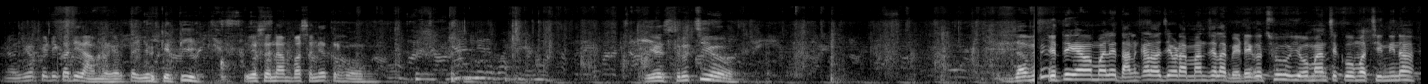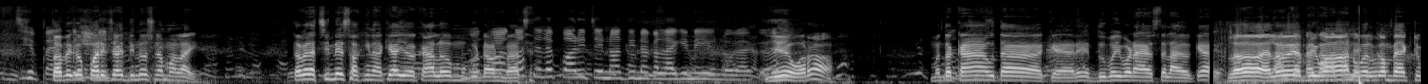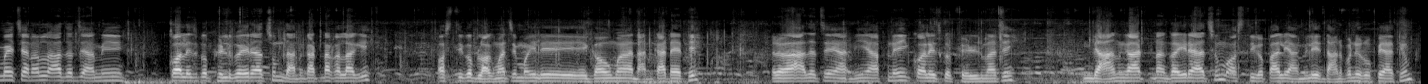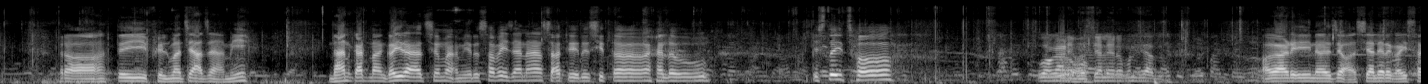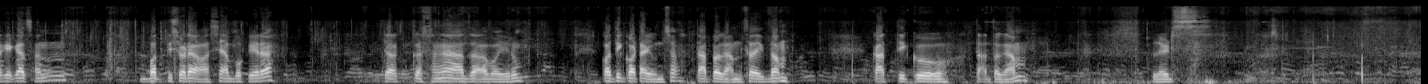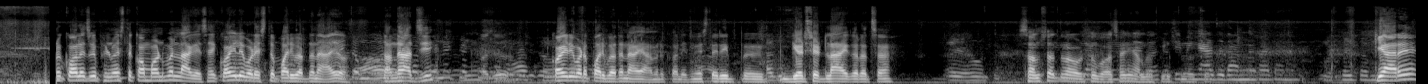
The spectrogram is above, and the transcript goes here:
यो केटी कति राम्रो हेर त यो केटी यसको नाम बसनेत्र हो। यो सुरुचि हो। जब यतिकैमा मैले धान काट्दा चाहिँ एउटा मान्छेलाई भेटेको छु यो मान्छे को म चिन्दिनँ। तपाईँको परिचय दिनुहोस् न मलाई। तपाईँलाई चिन्नै सकिनँ क्या यो कालो मुकुट डाउन भएको छ। परिचय नदिनको लागि नै यो लगाएको ए हो र। म त कहाँ उता के अरे दुबईबाट आयो जस्तो लाग्यो क्या। ल hello everyone welcome back to my channel आज चाहिँ हामी कलेजको फिल्ड गइरहेको छौँ धान काट्नको लागि। अस्तिको भ्लगमा चाहिँ मैले गाउँमा धान काटेको थिएँ। र आज चाहिँ हामी आफ्नै कलेजको फिल्डमा चाहिँ धान काट्न गइरहेको छौँ। अस्तिको पालि हामीले धान पनि रोपेका थियौँ। र त्यही फिल्डमा चाहिँ आज हामी धान काट्न गइरहेको छौँ। हामीहरू सबैजना साथीहरूसित हेलो। यस्तै छ। अगाडि होस्यालेर पनि अगाडि यिनीहरू चाहिँ हँसियालेर गइसकेका छन्। बत्तिसवटा हँसिया बोकेर। टक्कसँग आज अब हेरौँ। कति कटाइ हुन्छ तातो घाम छ एकदम। कात्तिकको तातो घाम लेट्स कलेजको फिल्डमा यस्तो कम्पाउन्ड पनि लागेको छ कहिलेबाट यस्तो परिवर्तन आयो? धनराजजी? कहिलेबाट परिवर्तन आयो हाम्रो कलेजमा? यसरी गेट सेट लागेको रहेछ। संसदमा उठ्नु भएको छ नि हाम्रो के अरे?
